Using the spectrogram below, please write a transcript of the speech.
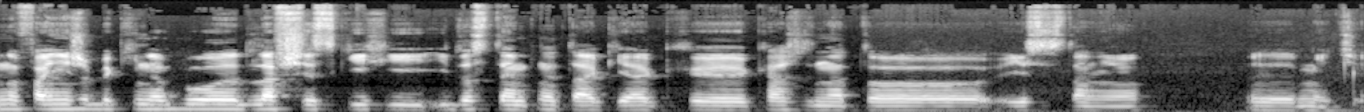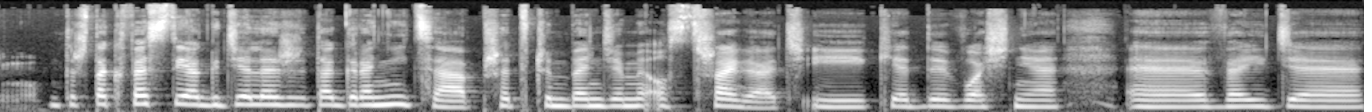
no fajnie, żeby kino było dla wszystkich i, i dostępne tak, jak y, każdy na to jest w stanie Y, mieć. No. Też ta kwestia, gdzie leży ta granica, przed czym będziemy ostrzegać i kiedy właśnie e, wejdzie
